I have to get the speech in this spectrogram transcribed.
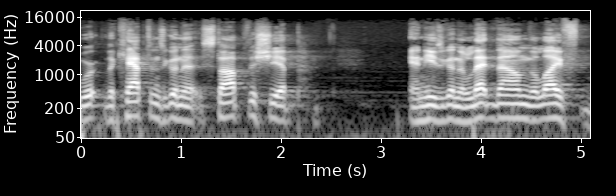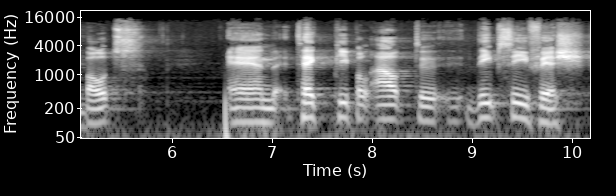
the captain's going to stop the ship and he's going to let down the lifeboats and take people out to deep sea fish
